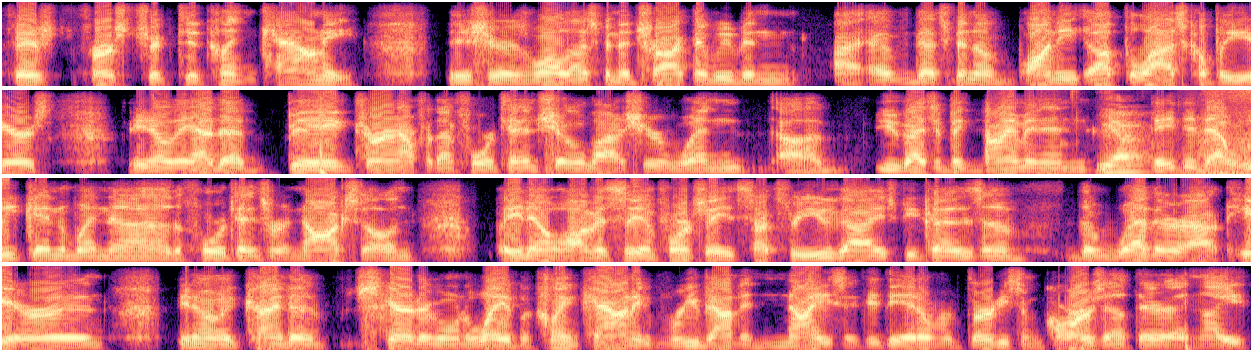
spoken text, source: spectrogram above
first trip to Clinton County this year as well. That's been a track that we've been that's been a, on the up the last couple of years. You know they had that big turnout for that 410 show last year when uh, you guys at Big Diamond, and Yep. they did that weekend when uh, the 410s were in Knoxville. And you know, obviously, unfortunately, it sucks for you guys because of the weather out here, and you know, it kind of scared everyone away. But Clinton County rebounded nice. I think they had over 30 some cars out there that night.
